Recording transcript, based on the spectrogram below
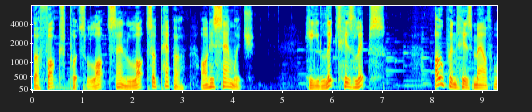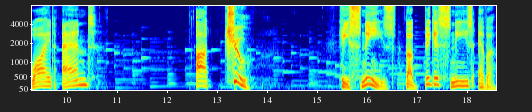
The fox puts lots and lots of pepper on his sandwich. He licked his lips opened his mouth wide and. Achoo! He sneezed, the biggest sneeze ever.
